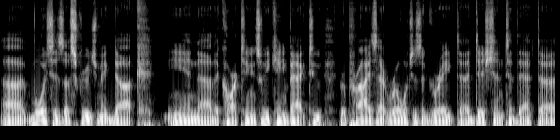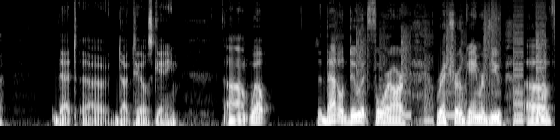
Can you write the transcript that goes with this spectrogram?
uh, voices of Scrooge McDuck in uh, the cartoon. So he came back to reprise that role, which is a great uh, addition to that uh, that uh, Ducktales game. Um, well, that'll do it for our retro game review of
